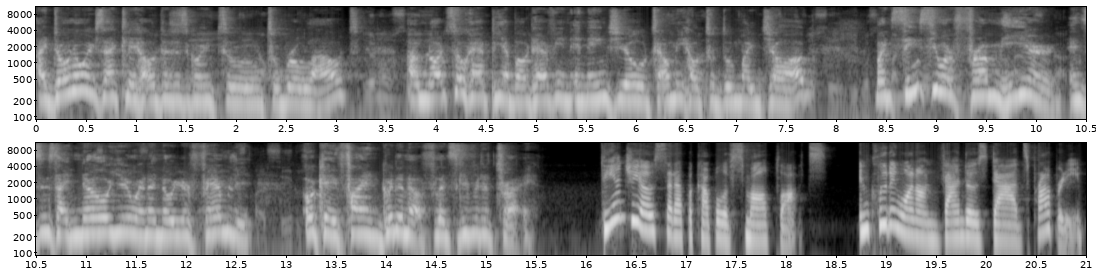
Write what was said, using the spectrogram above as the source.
I don't know exactly how this is going to, to roll out. I'm not so happy about having an NGO tell me how to do my job. But since you are from here, and since I know you and I know your family, okay, fine, good enough. Let's give it a try. The NGO set up a couple of small plots, including one on Vando's dad's property.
